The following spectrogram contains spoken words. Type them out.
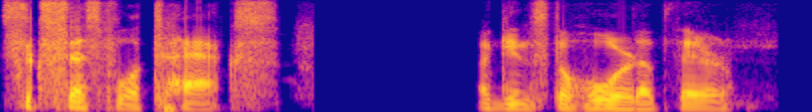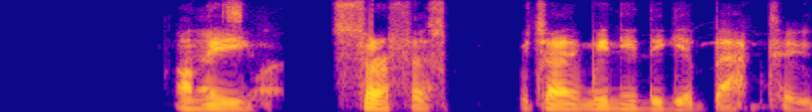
successful attacks against the horde up there on the Excellent. Surface, which I we need to get back to.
